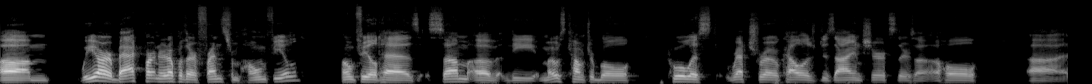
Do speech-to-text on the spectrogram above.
um, we are back partnered up with our friends from Homefield. Homefield has some of the most comfortable, coolest retro college design shirts. There's a, a whole uh,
